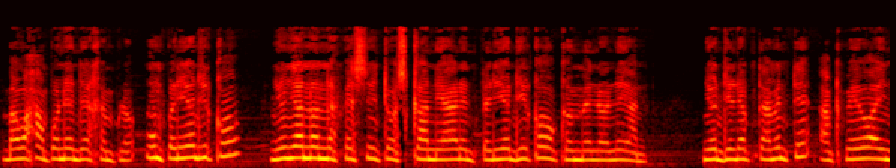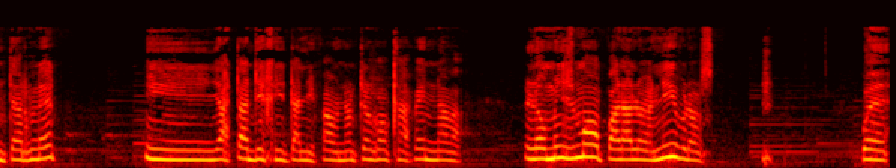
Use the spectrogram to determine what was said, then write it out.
vamos a poner de ejemplo, un periódico, yo ya no necesito escanear el periódico o que me lo lean. Yo directamente accedo a Internet y ya está digitalizado, no tengo que hacer nada. Lo mismo para los libros. Pues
